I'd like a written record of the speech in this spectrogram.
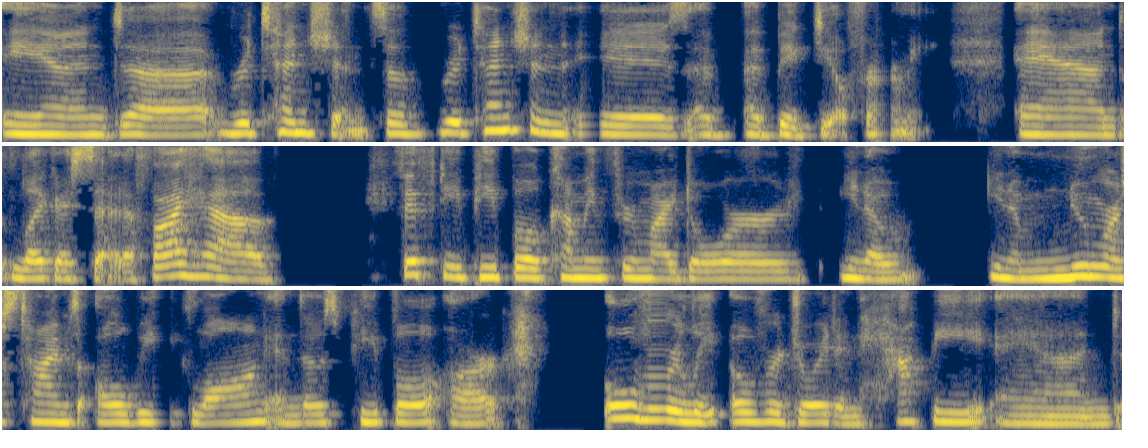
and uh, retention. So retention is a, a big deal for me. And like I said, if I have 50 people coming through my door, you know, you know, numerous times all week long, and those people are overly overjoyed and happy and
